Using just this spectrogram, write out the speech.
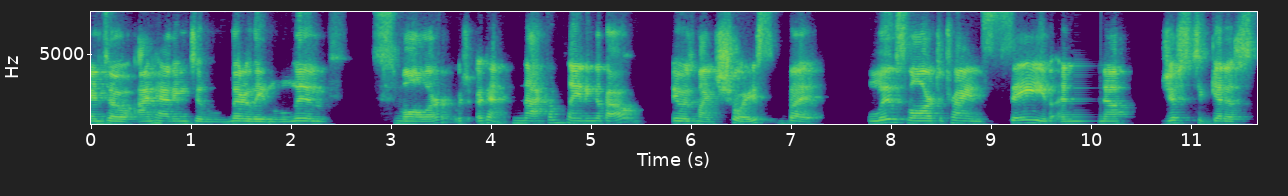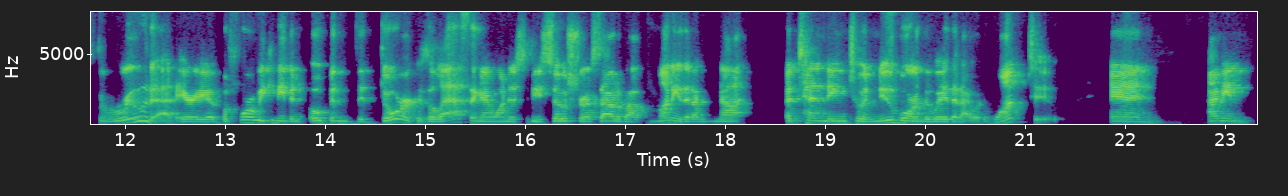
and so I'm having to literally live smaller, which again, not complaining about. It was my choice, but live smaller to try and save enough just to get us through that area before we can even open the door. Because the last thing I want is to be so stressed out about money that I'm not attending to a newborn the way that I would want to. And I mean,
